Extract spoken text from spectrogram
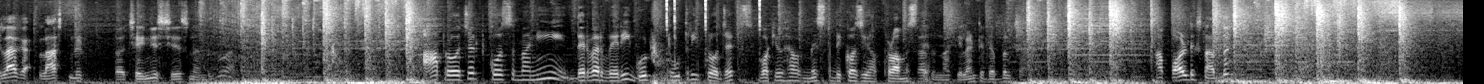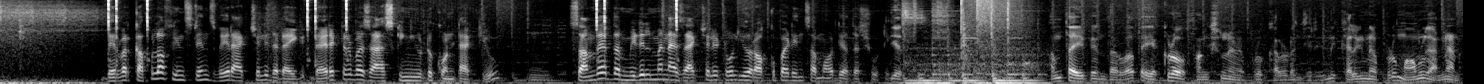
ఇలాగా లాస్ట్ మినిట్ చేంజెస్ చేసినందుకు ఆ ప్రాజెక్ట్ కోసమని there were very good two three projects what you have missed because you have promise నాకు ఇలాంటి దెబ్బలు చాలా ఆ పాలిటిక్స్ అర్థం there were couple of instances where actually the di- director was asking you to contact you somewhere the middleman has actually told you are occupied in some or the other shooting ఎస్ అంతా అయిపోయిన తర్వాత ఎక్కడో ఫంక్షన్ నేను ఎప్పుడో కలవడం జరిగింది కలిగినప్పుడు మామూలుగా అన్నాను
